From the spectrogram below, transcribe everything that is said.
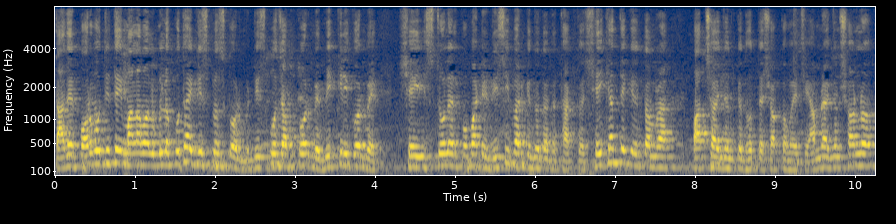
তাদের পরবর্তীতে এই মালামালগুলো কোথায় ডিসপোজ করবে ডিসপোজ অফ করবে, বিক্রি করবে, সেই স্টোলেন প্রপার্টির রিসিভার কিন্তু তাদের থাকতো। সেইখান থেকে কিন্তু আমরা পাঁচ ছয় জনকে ধরতে সক্ষম হয়েছি। আমরা একজন স্বর্ণ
